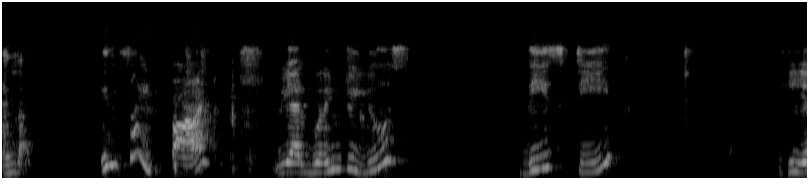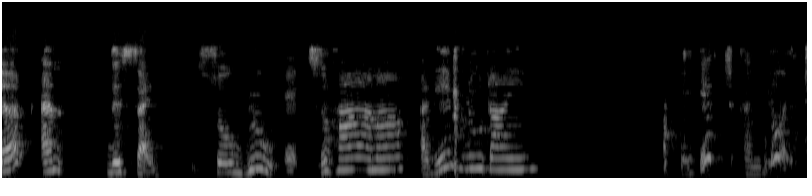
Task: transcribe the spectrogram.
And the inside part, we are going to use these teeth here and this side. So glue it. Suhana, again glue time. Take it and glue it.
